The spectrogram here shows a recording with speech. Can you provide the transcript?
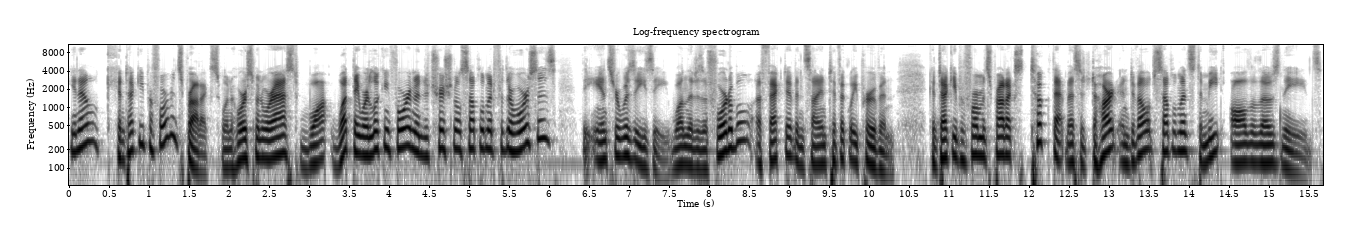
you know, Kentucky Performance Products. When horsemen were asked what, what they were looking for in a nutritional supplement for their horses, the answer was easy one that is affordable, effective, and scientifically proven. Kentucky Performance Products took that message to heart and developed supplements to meet all of those needs.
